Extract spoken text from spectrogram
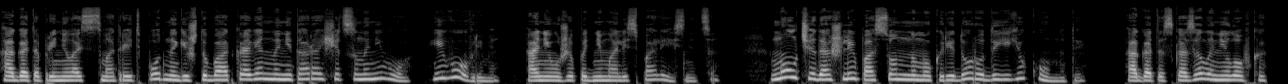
Агата принялась смотреть под ноги, чтобы откровенно не таращиться на него. И вовремя. Они уже поднимались по лестнице. Молча дошли по сонному коридору до ее комнаты. Агата сказала неловко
